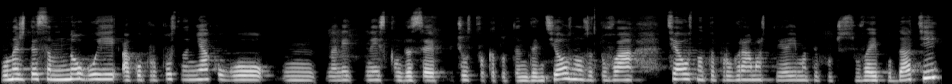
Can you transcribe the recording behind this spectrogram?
понеже те са много и ако пропусна някого, нали, не искам да се чувства като тенденциозно, затова цялостната програма ще я имате по часове и по дати.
